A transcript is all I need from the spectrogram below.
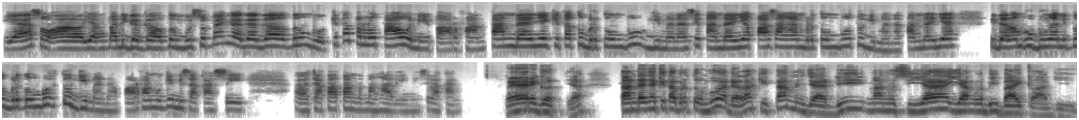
ya soal yang tadi gagal tumbuh supaya nggak gagal tumbuh. Kita perlu tahu nih Pak Arfan, tandanya kita tuh bertumbuh gimana sih? Tandanya pasangan bertumbuh tuh gimana? Tandanya di dalam hubungan itu bertumbuh tuh gimana? Pak Arfan mungkin bisa kasih uh, catatan tentang hal ini. Silakan. Very good ya tandanya kita bertumbuh adalah kita menjadi manusia yang lebih baik lagi.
